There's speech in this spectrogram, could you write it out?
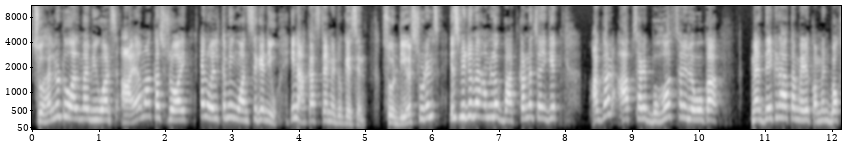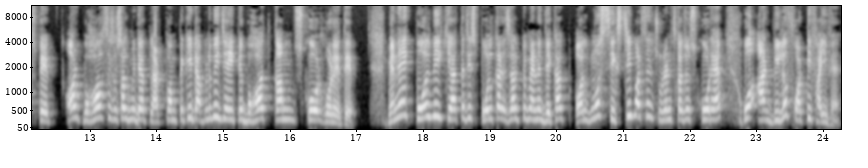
So hello to all my viewers, I am Akash Roy and welcoming once again you in Akash Time Education. So dear students, इस वीडियो में हम लोग बात करना चाहेंगे। अगर आप सारे बहुत सारे लोगों का मैं देख रहा था मेरे कमेंट बॉक्स पे और बहुत से सोशल मीडिया प्लेटफॉर्म पे कि डब्ल्यू पे बहुत कम स्कोर हो रहे थे। मैंने एक पोल भी किया था जिस पोल का रिज़ल्ट पे मैंने देखा ऑलमोस्ट 60 परसेंट स्टूडेंट्स का जो स्कोर है वो बिलो 45 है।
